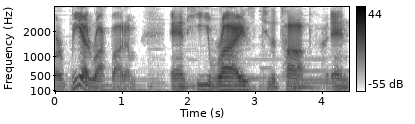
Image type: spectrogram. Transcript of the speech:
or be at rock bottom, and he rise to the top and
